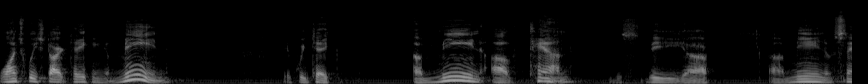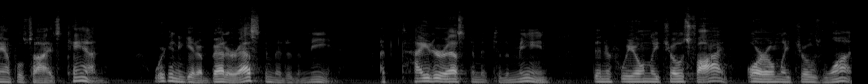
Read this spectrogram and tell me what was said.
Once we start taking a mean, if we take a mean of 10, this, the uh, uh, mean of sample size 10, we're going to get a better estimate of the mean, a tighter estimate to the mean than if we only chose 5 or only chose 1.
